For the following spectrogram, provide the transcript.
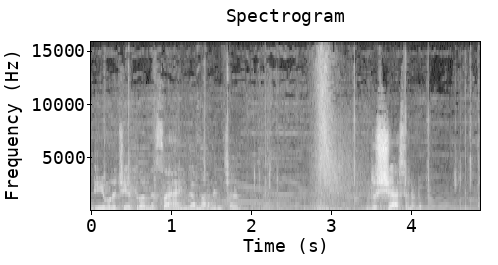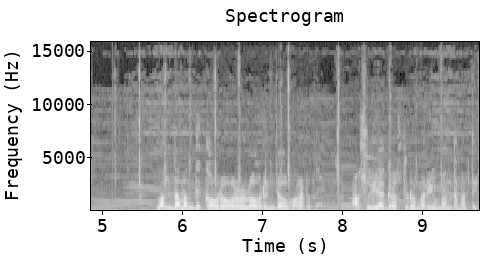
భీముని చేతిలో నిస్సహాయంగా మరణించాడు. దుశ్శాసనుడు. వంద మంది కౌరవులలో రెండవ వాడు అసూయాగ్రస్తుడు మరియు మందమతి.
